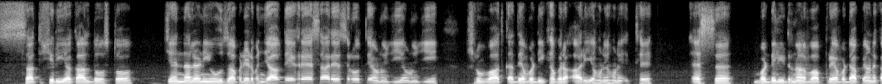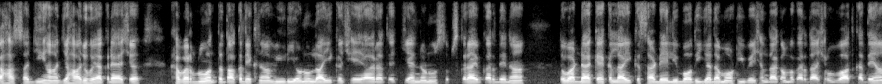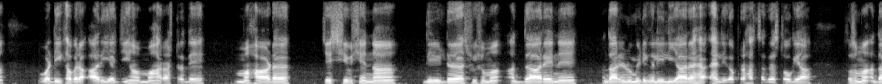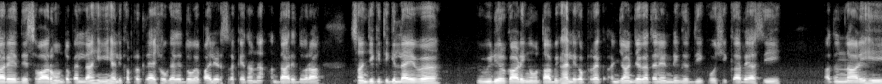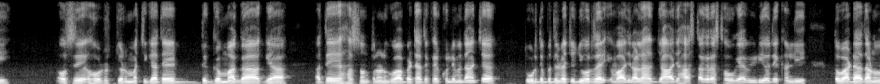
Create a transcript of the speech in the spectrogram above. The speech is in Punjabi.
ਸਤਿ ਸ਼੍ਰੀ ਅਕਾਲ ਦੋਸਤੋ। ਚੈਨਲ ਨਿਊਜ਼ ਅਪਡੇਟ ਪੰਜਾਬ ਦੇਖ ਰਹੇ ਸਾਰੇ ਸਰੋਤਿਆਂ ਨੂੰ ਜੀ, ਆਉਣ ਜੀ। ਸ਼ੁਰੂਆਤ ਕਰਦੇ ਆ ਵੱਡੀ ਖਬਰ ਆ ਰਹੀ ਹੈ ਹੁਣੇ ਹੁਣੇ ਇੱਥੇ। ਇਸ ਵੱਡੇ ਲੀਡਰ ਨਾਲ ਵਾਪਰਿਆ ਵੱਡਾ ਭਿਆਨਕ ਹਾਦਸਾ। ਜੀ ਹਾਂ, ਜਹਾਜ਼ ਹੋਇਆ ਕ੍ਰੈਸ਼ ਖਬਰ ਨੂੰ ਅੰਤ ਤੱਕ ਦੇਖਣਾ, ਵੀਡੀਓ ਨੂੰ ਲਾਈਕ ਸ਼ੇਅਰ ਅਤੇ ਚੈਨਲ ਨੂੰ ਸਬਸਕ੍ਰਾਈਬ ਕਰ ਦੇਣਾ। ਤੁਹਾਡਾ ਇੱਕ ਇੱਕ ਲਾਈਕ ਸਾਡੇ ਲਈ ਬਹੁਤ ਹੀ ਜ਼ਿਆਦਾ ਮੋਟੀਵੇਸ਼ਨ ਦਾ ਕੰਮ ਕਰਦਾ। ਸ਼ੁਰੂਆਤ ਕਰਦੇ ਹਾਂ। ਵੱਡੀ ਖਬਰ ਆ ਰਹੀ ਹੈ, ਜੀ ਹਾਂ, ਮਹਾਰਾਸ਼ਟਰ ਦੇ ਮਹਾੜ 'ਚ ਸ਼ਿਵ ਸੈਨਾ ਦੀ ਲੀਡਰ ਸੁਸ਼ਮਾ ਅੰਦਾਰੇ ਨੇ ਅੰਦਾਰੇ ਨੂੰ ਮੀਟਿੰਗ ਲਈ ਲਿਆ ਰਿਹਾ ਹੈਲੀਕਾਪਟਰ ਹਾਦਸਾਗ੍ਰਸਤ ਹੋ ਗਿਆ। ਸੁਸ਼ਮਾ ਅੰਦਾਰੇ ਦੇ ਸਵਾਰ ਹੋਣ ਤੋਂ ਪਹਿਲਾਂ ਹੀ ਹੈਲੀਕਾਪਟਰ ਕ੍ਰੈਸ਼ ਹੋ ਗਿਆ ਤੇ ਦੋਵੇਂ ਪਾਇਲਟਸ ਰੱਖੇ ਤਾਂ ਅੰਦਾਰੇ ਦੁਆਰਾ ਸਾਂਝੀ ਕੀਤੀ ਗਈ ਲਾਈਵ ਵੀਡੀਓ ਰਿਕਾਰਡਿੰਗ ਮੁਤਾਬਿਕ ਹੈਲੀਕਾਪਟਰ ਇੱਕ ਅਣਜਾਣ ਜਗ੍ਹਾ ਤੇ ਲੈਂਡਿੰਗ ਦੀ ਕੋਸ਼ਿਸ਼ ਕਰ ਰਿਹਾ ਸੀ ਅਤੇ ਨਾਲ ਹੀ ਉਸੇ ਹੋਰ ਚੜ ਮਚ ਗਿਆ ਤੇ ਡਿਗਮਗਾ ਗਿਆ। ਅਤੇ ਸੰਤੁਲਨ ਗਵਾ ਬੈਠਾ ਤੇ ਫਿਰ ਖੁੱਲੇ ਮੈਦਾਨ 'ਚ ਧੂੜ ਦੇ ਬੱਦਲ ਵਿੱਚ ਜ਼ੋਰਦਾਰ ਆਵਾਜ਼ ਨਾਲ ਜਹਾਜ਼ ਹਾਦਸਾਗ੍ਰਸਤ ਹੋ ਗਿਆ। ਵੀਡੀਓ ਦੇਖਣ ਲਈ ਤੁਹਾਡਾ ਤੁਹਾਨੂੰ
